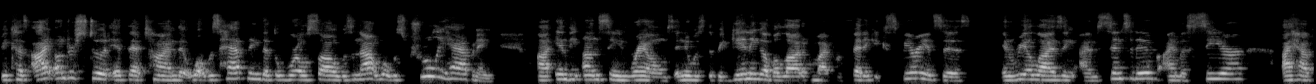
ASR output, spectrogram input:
because I understood at that time that what was happening that the world saw was not what was truly happening uh, in the unseen realms. And it was the beginning of a lot of my prophetic experiences in realizing I'm sensitive, I'm a seer, I have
